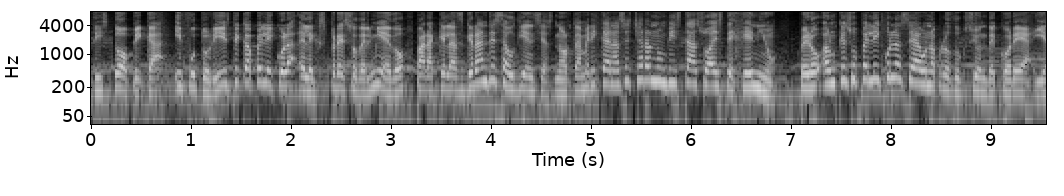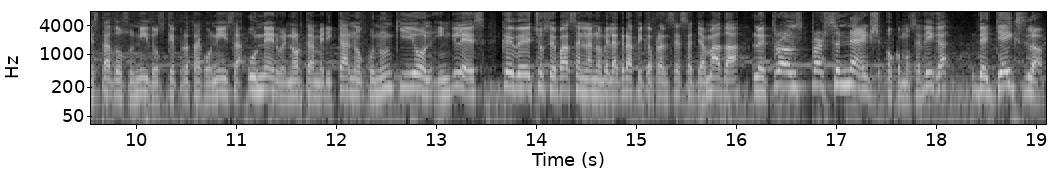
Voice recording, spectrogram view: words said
distópica y futurística película El Expreso del Miedo, para que las grandes audiencias norteamericanas echaran un vistazo a este genio. Pero aunque su película sea una producción de Corea y Estados Unidos que protagoniza un héroe norteamericano con un guion inglés, que de hecho se basa en la novela gráfica francesa llamada Le Trans Personnage, o como se diga, de Jake's Love,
